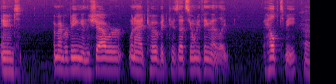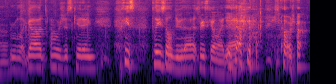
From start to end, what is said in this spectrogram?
And I remember being in the shower when I had COVID because that's the only thing that like helped me. Uh-huh. I remember like, God, I was just kidding. Please, please don't do that. Please kill my Yeah, dad. no, no, no.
